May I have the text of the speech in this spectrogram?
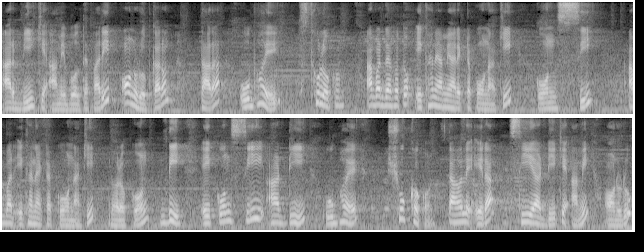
আর বিকে আমি বলতে পারি অনুরূপ, কারণ তারা উভয়েই স্থূলকোণ। আবার দেখো তো এখানে আমি আরেকটা কোণ আঁকি, কোণ সি, আবার এখানে একটা কোণ আঁকি, ধরো কোণ ডি। এই কোণ সি আর ডি উভয়ে সূক্ষ্মকোণ তাহলে এরা সি আর ডিকে আমি অনুরূপ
